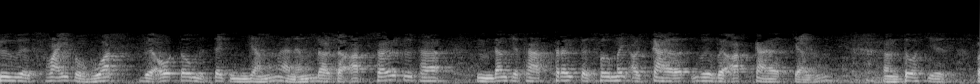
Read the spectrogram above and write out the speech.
គឺវាស្វ័យប្រវត្តិវាអូតូម៉ាទិកអញ្ចឹងអាហ្នឹងដល់ទៅអត់សិលគឺថា មិនដឹងជាថាត្រូវទៅធ្វើម៉េចឲ្យកើតវាវាអត់កើតចឹងទោះជាប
